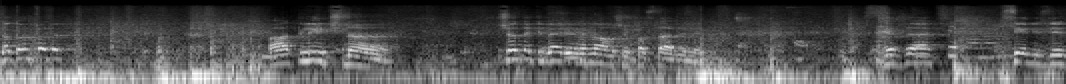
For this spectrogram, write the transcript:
До конца. Отлично. Что-то тебя Рина на уши поставили. Держать. Сели здесь.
